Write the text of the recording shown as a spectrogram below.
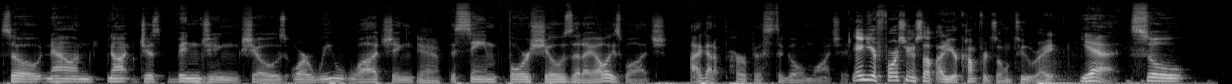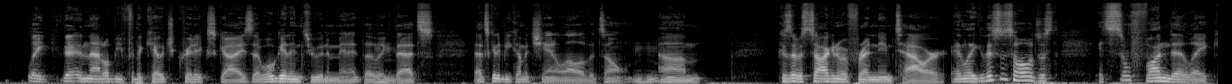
So now I'm not just binging shows or rewatching Yeah. the same four shows that I always watch. I got a purpose to go and watch it. And you're forcing yourself out of your comfort zone too, right? Yeah. So like and that'll be for the couch critics guys that we'll get into in a minute. That like that's that's going to become a channel all of its own. Um cuz I was talking to a friend named Tower and like this is all just it's so fun to like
